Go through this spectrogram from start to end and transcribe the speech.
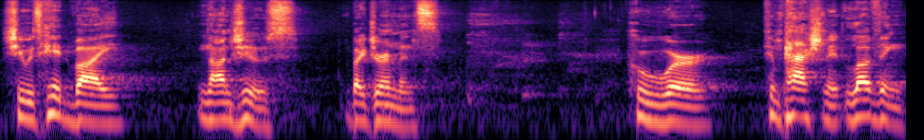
She was hid by non Jews, by Germans, who were compassionate, loving.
